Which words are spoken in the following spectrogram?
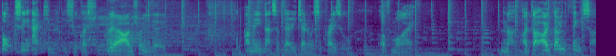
boxing acumen? Is your question, right? Yeah, I'm sure you do. I mean, that's a very generous appraisal of my. No, I don't, I don't think so.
